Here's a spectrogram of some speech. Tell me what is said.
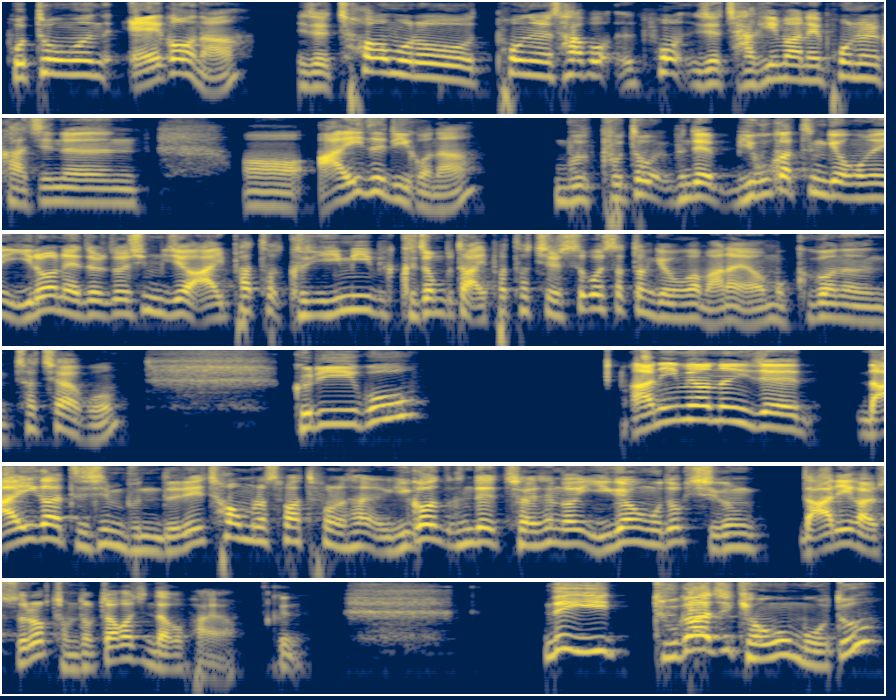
보통은 애거나 이제 처음으로 폰을 사보 폰 이제 자기만의 폰을 가지는 어 아이들이거나 뭐 보통 근데 미국 같은 경우는 이런 애들도 심지어 아이팟 터, 그 이미 그 전부터 아이팟 터치를 쓰고 있었던 경우가 많아요. 뭐 그거는 차치하고. 그리고 아니면은 이제 나이가 드신 분들이 처음으로 스마트폰을 사는 이거 근데 제 생각에 이 경우도 지금 날이 갈수록 점점 적어진다고 봐요. 그, 근데 이 두 가지 경우 모두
